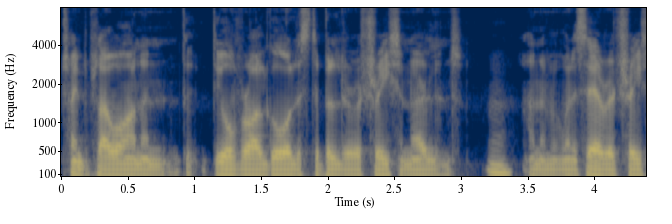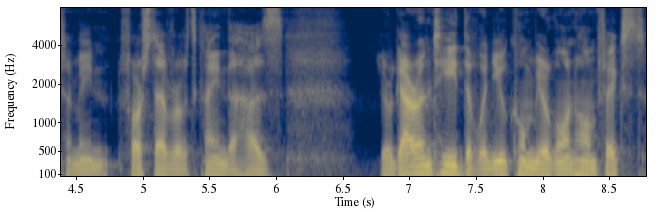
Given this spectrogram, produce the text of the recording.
trying to plow on, and the, the overall goal is to build a retreat in Ireland. Mm. And I mean, when I say a retreat, I mean first ever of its kind that has. You're guaranteed that when you come, you're going home fixed.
